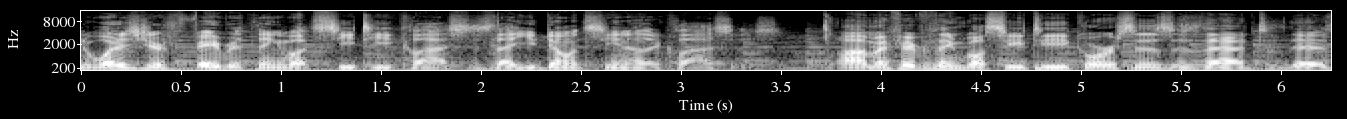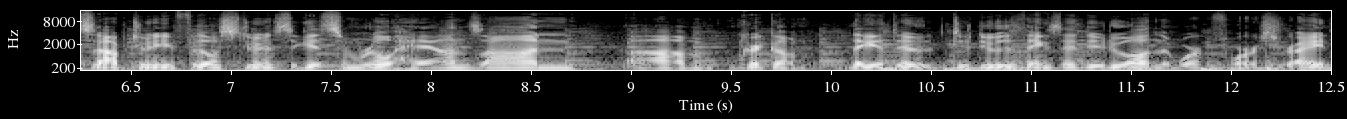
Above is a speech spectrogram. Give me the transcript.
What is your favorite thing about CT classes that you don't see in other classes? Uh, my favorite thing about CTE courses is that it's an opportunity for those students to get some real hands-on um, curriculum. They get to, to do the things that they do out in the workforce, right?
